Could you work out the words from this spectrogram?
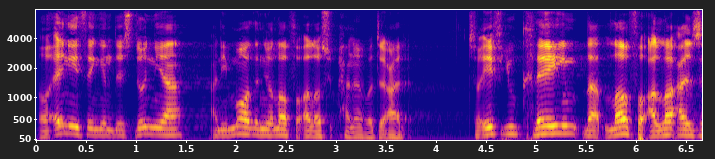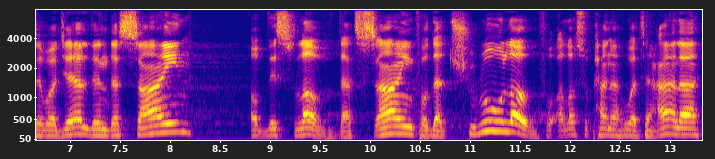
or anything in this dunya any more than your love for Allah subhanahu wa ta'ala. So if you claim that love for Allah azza wa jal, then the sign of this love, that sign for that true love for Allah subhanahu wa ta'ala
